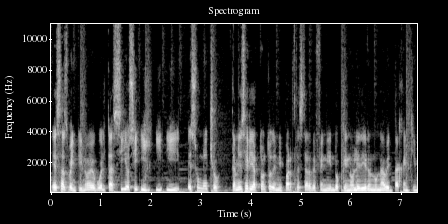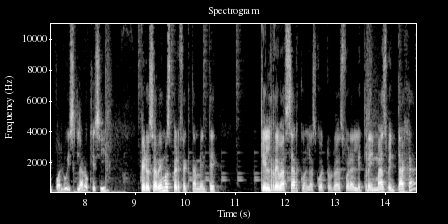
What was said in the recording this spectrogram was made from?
esas 29 vueltas sí o sí, y, y es un hecho, también sería tonto de mi parte estar defendiendo que no le dieron una ventaja en tiempo a Luis. Claro que sí, pero sabemos perfectamente que el rebasar con las cuatro ruedas fuera le trae más ventaja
